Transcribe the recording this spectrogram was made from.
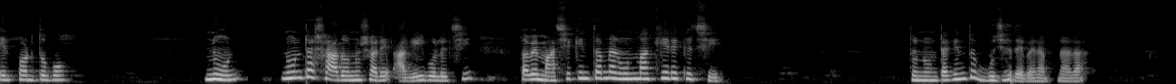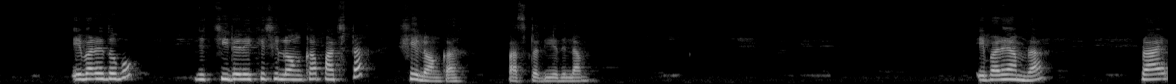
এরপর দেবো নুন। নুনটা স্বাদ অনুসারে আগেই বলেছি, তবে মাছে কিন্তু আমরা নুন মাখিয়ে রেখেছি। নুনটা কিন্তু বুঝে দেবেন আপনারা। এবারে দেবো যে চিড়ে রেখেছি লঙ্কা পাঁচটা, সেই লঙ্কা পাঁচটা দিয়ে দিলাম। এবারে আমরা প্রায়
